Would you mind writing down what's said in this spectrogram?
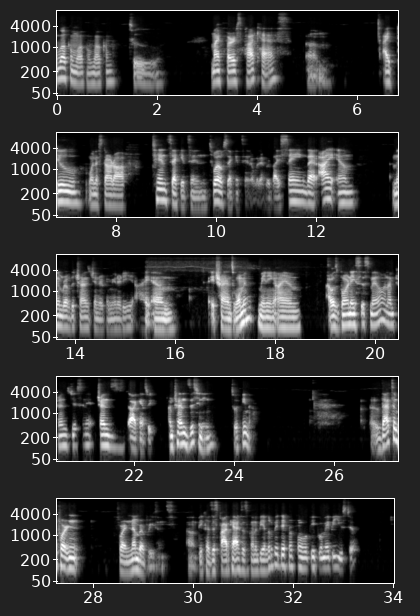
Welcome, welcome, welcome to my first podcast. Um, I do want to start off 10 seconds in, 12 seconds in, or whatever, by saying that I am a member of the transgender community. I am a trans woman, meaning I am, I was born a cis male and I'm transitioning, trans, oh, I can't speak, I'm transitioning to a female. That's important for a number of reasons um, because this podcast is going to be a little bit different from what people may be used to,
